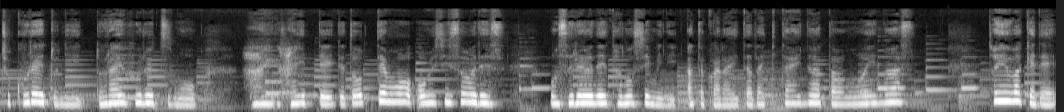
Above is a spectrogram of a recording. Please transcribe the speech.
チョコレートにドライフルーツもはい入っていてとっても美味しそうです。もうそれをね楽しみに後からいただきたいなと思います。というわけで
